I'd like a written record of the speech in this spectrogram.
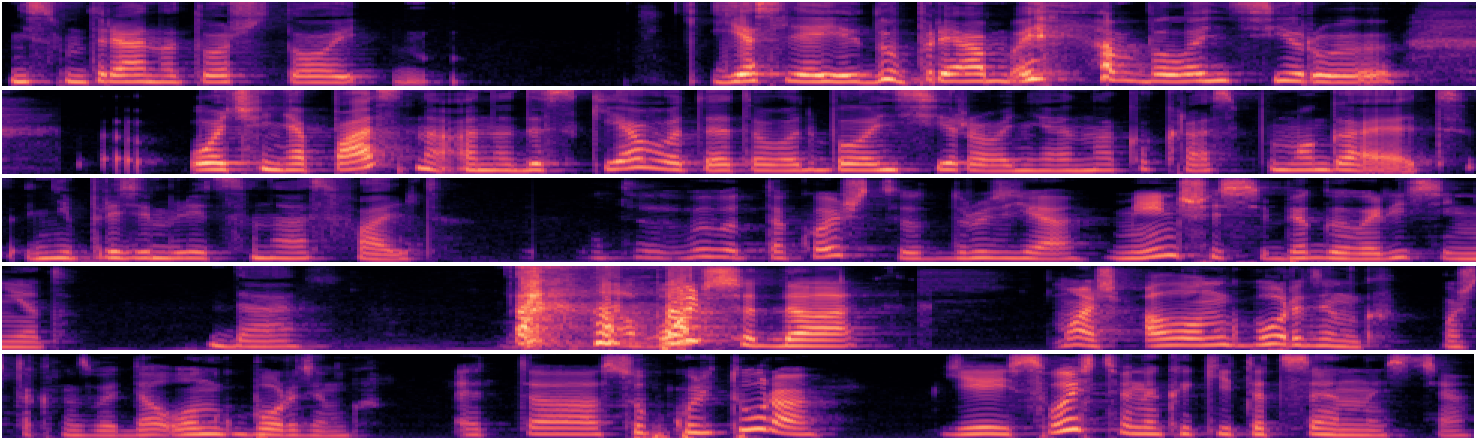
Несмотря на то, что если я иду прямо, я балансирую очень опасно, а на доске вот это вот балансирование, оно как раз помогает не приземлиться на асфальт. Это вывод такой, что, друзья, меньше себе говорите «нет». Да. А больше «да». Маш, а лонгбординг, можно так назвать, да, лонгбординг, это субкультура? Ей свойственны какие-то ценности?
